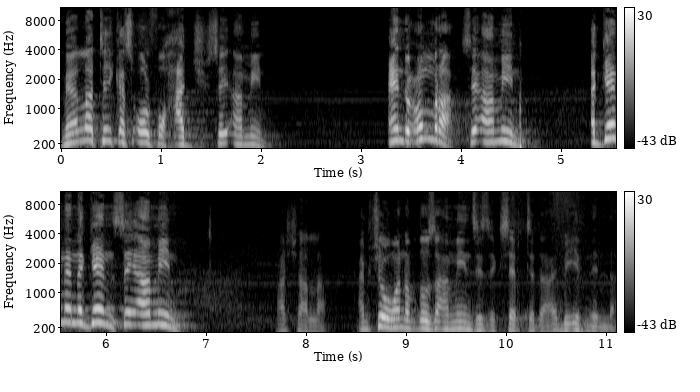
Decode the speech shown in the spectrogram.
May Allah take us all for Hajj. Say Amin and Umrah. Say Amin. Again and again, say Amin. MashaAllah. I'm sure one of those Amins is accepted. Uh, bi'idhnillah.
